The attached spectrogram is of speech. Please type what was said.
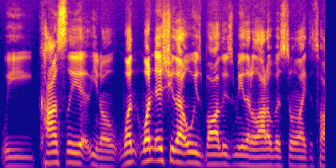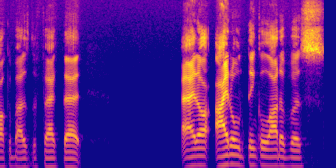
We constantly, uh, you know, one one issue that always bothers me that a lot of us don't like to talk about is the fact that I don't I don't think a lot of us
